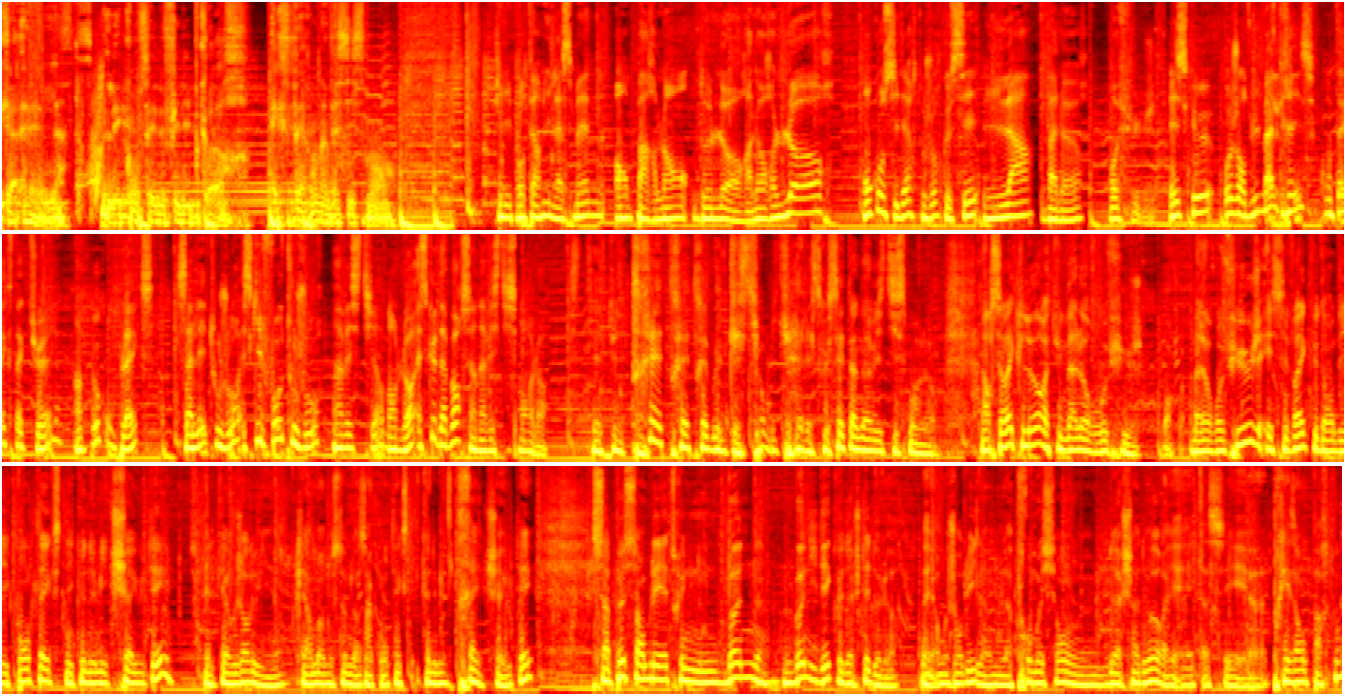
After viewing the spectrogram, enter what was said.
DKL, les conseils de Philippe Corr, expert en investissement. Philippe, on termine la semaine en parlant de l'or. Alors l'or, on considère toujours que c'est LA valeur refuge. Est-ce que aujourd'hui, malgré ce contexte actuel un peu complexe, ça l'est toujours? Est-ce qu'il faut toujours investir dans de l'or? Est-ce que d'abord c'est un investissement l'or C'est une très très très bonne question, Michael. Est-ce que c'est un investissement l'or Alors c'est vrai que l'or est une valeur refuge. Bon, valeur refuge, et c'est vrai que dans des contextes économiques chahutés, c'est le cas aujourd'hui, hein, clairement nous sommes dans un contexte économique très chahuté, ça peut sembler être une bonne, une bonne idée que d'acheter de l'or. D'ailleurs aujourd'hui la, la promotion euh, d'achat d'or est, est assez euh, présente partout.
